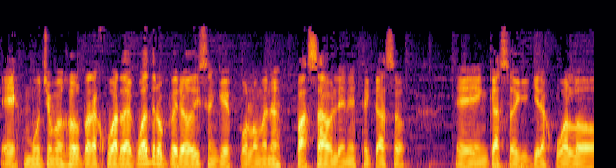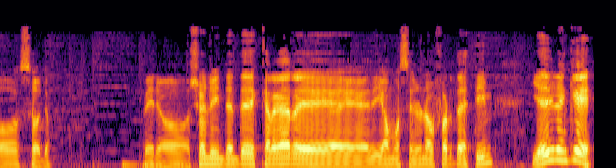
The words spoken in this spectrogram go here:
Es mucho mejor para jugar de a 4, pero dicen que por lo menos es pasable en este caso, eh, en caso de que quieras jugarlo solo. Pero yo lo intenté descargar, eh, digamos, en una oferta de Steam. Y adivinen qué,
